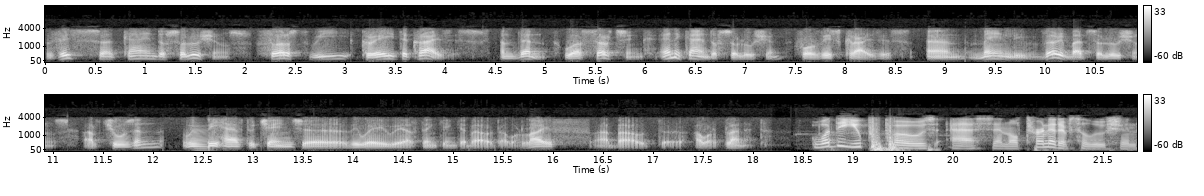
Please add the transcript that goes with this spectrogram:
this uh, kind of solutions, first we create a crisis, and then we are searching any kind of solution for this crisis, and mainly very bad solutions are chosen. We have to change uh, the way we are thinking about our life, about uh, our planet. What do you propose as an alternative solution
